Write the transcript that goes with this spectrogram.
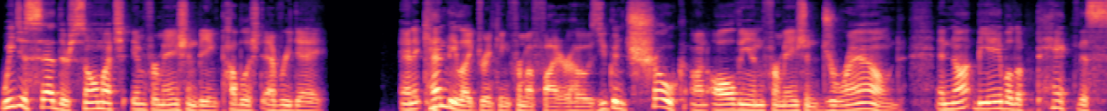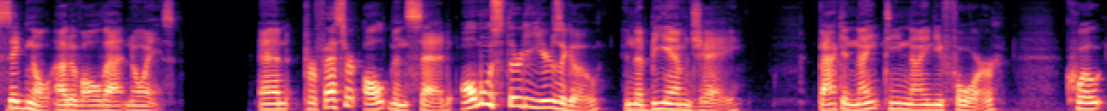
We just said there's so much information being published every day. And it can be like drinking from a fire hose. You can choke on all the information, drowned, and not be able to pick the signal out of all that noise. And Professor Altman said almost 30 years ago in the BMJ back in 1994, quote,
